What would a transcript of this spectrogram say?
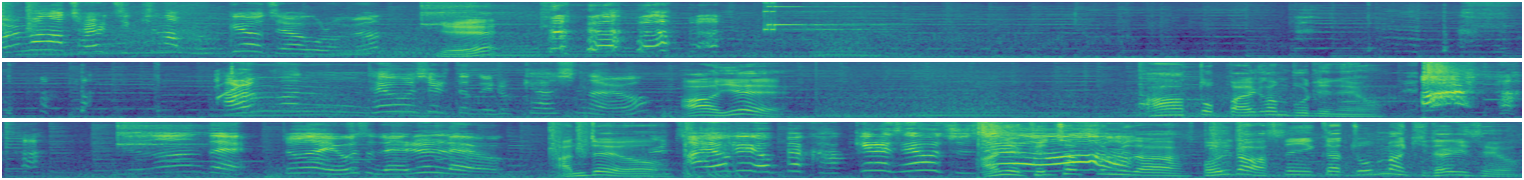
얼마나 잘 지키나 볼게요 제가 그러면 예? 다른 분 태우실 때도 이렇게 하시나요? 아 예. 아 또 빨간 불이네요. 죄송한데 저 그냥 여기서 내릴래요 안 돼요. 아 여기 옆에 갓길에 세워주세요 아니 괜찮습니다. 거의 다 왔으니까 조금만 기다리세요.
